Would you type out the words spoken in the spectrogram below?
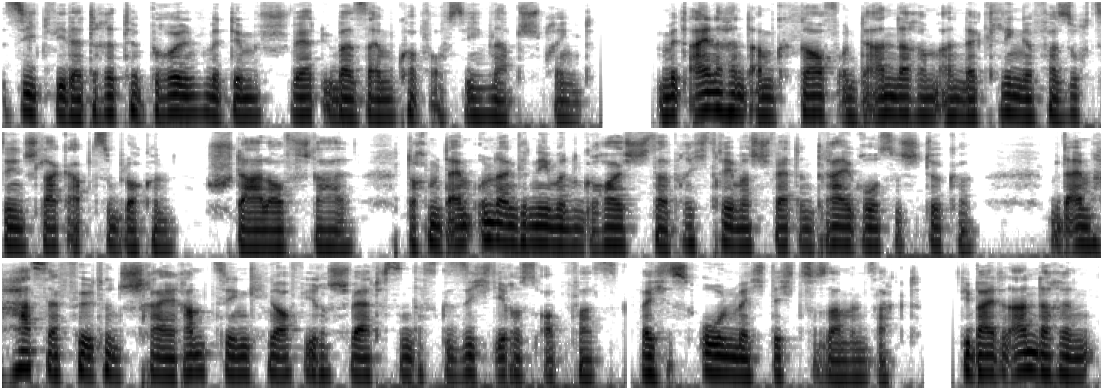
sieht, wie der dritte brüllend mit dem Schwert über seinem Kopf auf sie hinabspringt. Mit einer Hand am Knauf und der anderen an der Klinge versucht sie den Schlag abzublocken. Stahl auf Stahl. Doch mit einem unangenehmen Geräusch zerbricht Remers Schwert in drei große Stücke. Mit einem hasserfüllten Schrei rammt sie den Knauf ihres Schwertes in das Gesicht ihres Opfers, welches ohnmächtig zusammensackt. Die beiden anderen,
